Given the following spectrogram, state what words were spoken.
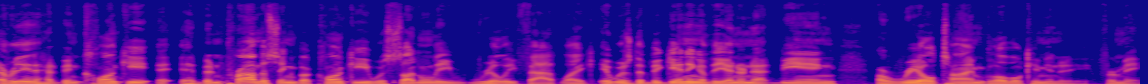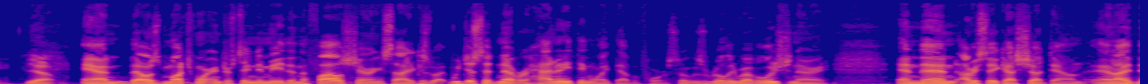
everything that had been clunky, it had been promising but clunky, was suddenly really fat. Like it was the beginning of the internet being a real time global community for me. Yeah. and that was much more interesting to me than the file sharing side because we just had never had anything like that before. So it was really revolutionary. And then obviously it got shut down, and I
